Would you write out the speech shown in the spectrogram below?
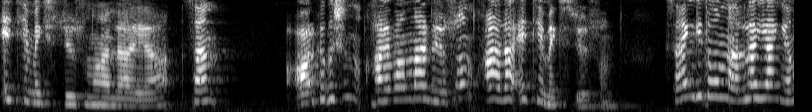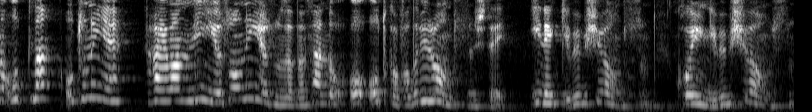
et yemek istiyorsun hala ya? Sen arkadaşın hayvanlar diyorsun, hala et yemek istiyorsun. Sen git onlarla yan yana otla, otunu ye. Hayvan ne yiyorsa onu yiyorsun zaten. Sen de o ot kafalı biri olmuşsun işte. İnek gibi bir şey olmuşsun. Koyun gibi bir şey olmuşsun.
